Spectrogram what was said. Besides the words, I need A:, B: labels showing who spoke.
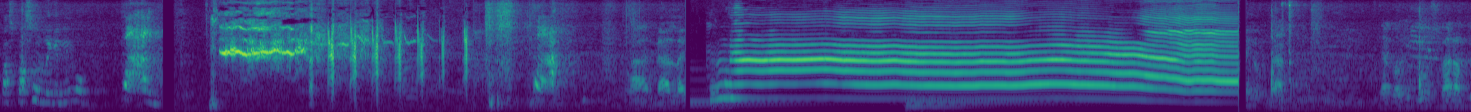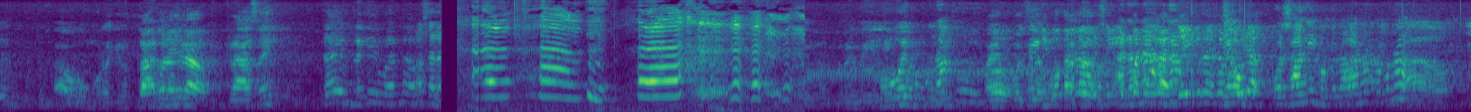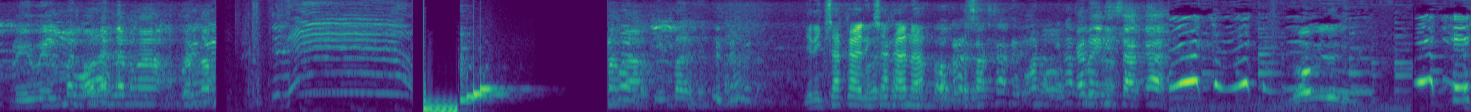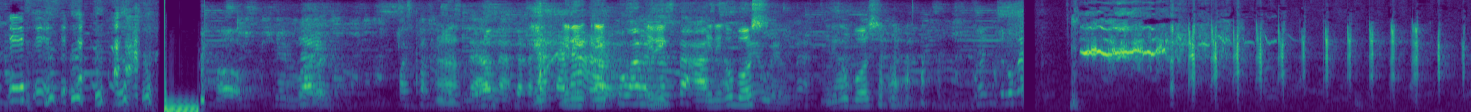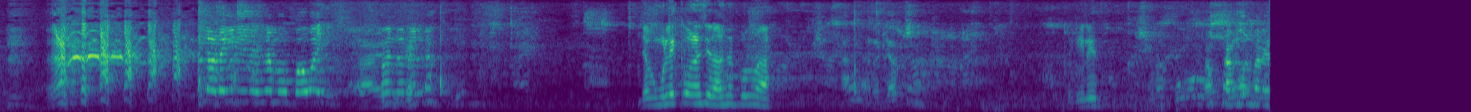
A: paspason lagi nimo. Pang! Ah, dalay. Oo, murag yung
B: Bangko na sila.
A: Klase. Dahil lagi wala.
C: Uy, mo na.
A: May
B: Oh,
A: pul sila
B: Hindi
A: mo
B: mo kadlaw, sige pa na lang. Sige na sa kuya.
C: Wasangin, magkana-anak na mo na.
A: Free will man.
B: Mao na sila mga mga
D: Yinig saka, yinig saka na.
C: Huwag ka na saksa, kaya kung ano ginagawa.
A: Kana inisaka.
B: Oh.
A: Murag paspas
D: Ah.
A: sila
B: Pero
A: na.
B: nakasaka
D: Ini
B: na.
A: Ano
D: ini
A: taas,
D: ini ko boss. Ini ko boss.
B: Kadlaw lagi din na mo paway.
A: Ay.
B: Paano na lang?
D: Diyan kumulik ko na sila sa pulma.
A: Ano gyapon?
D: Sa kilid.
B: Kaptangon man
